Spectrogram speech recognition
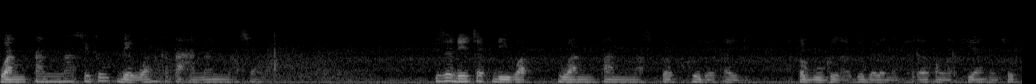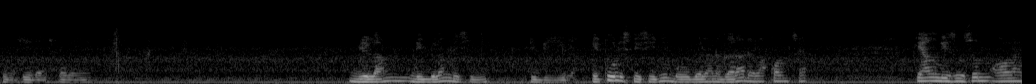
Wantanas itu Dewan Ketahanan Nasional bisa dicek di wantanas.go.id atau Google aja bela negara pengertian unsur fungsi dan sebagainya. Bilang dibilang di sini dibilang. Ditulis di sini bahwa bela negara adalah konsep yang disusun oleh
